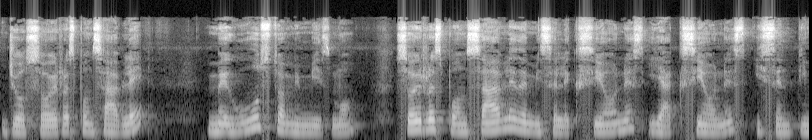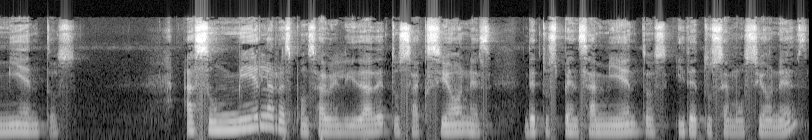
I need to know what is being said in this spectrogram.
Yo soy responsable, me gusto a mí mismo, soy responsable de mis elecciones y acciones y sentimientos. Asumir la responsabilidad de tus acciones, de tus pensamientos y de tus emociones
